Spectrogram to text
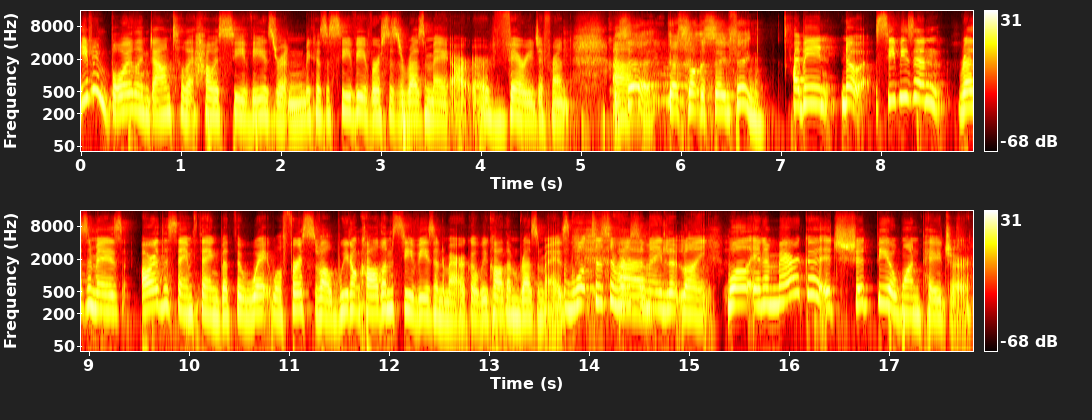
even boiling down to like how a CV is written, because a CV versus a resume are, are very different. Is that that's not the same thing? I mean, no, CVs and resumes are the same thing, but the way, well, first of all, we don't call them CVs in America. We call them resumes. what does a um, resume look like? Well, in America, it should be a one pager.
